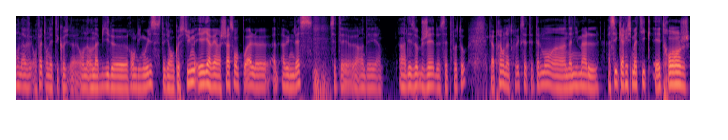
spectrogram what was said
on avait, en fait, on était euh, en, en habit de Rambling Wheels, c'est-à-dire en costume, et il y avait un chat sans poil euh, avec une laisse. C'était euh, un des un des objets de cette photo. Puis après, on a trouvé que c'était tellement un animal assez charismatique et étrange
